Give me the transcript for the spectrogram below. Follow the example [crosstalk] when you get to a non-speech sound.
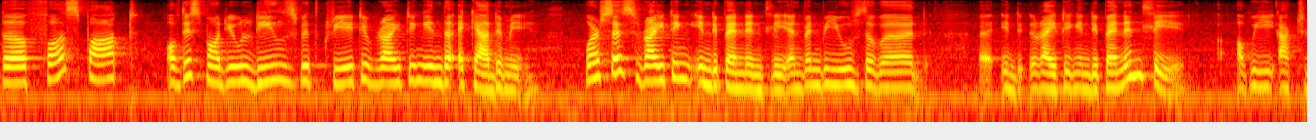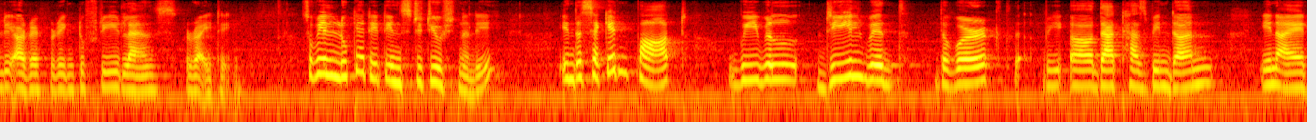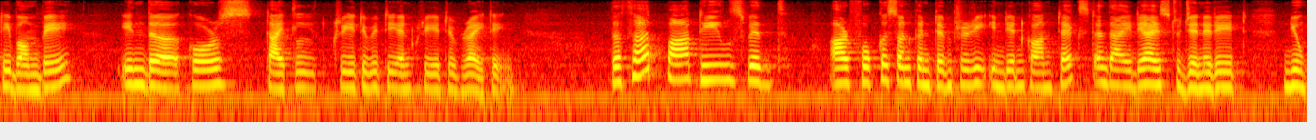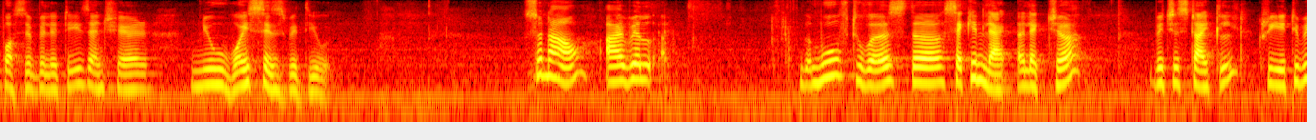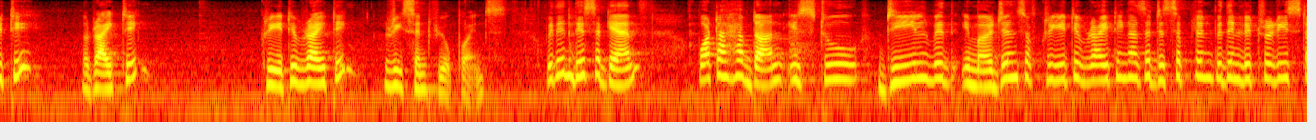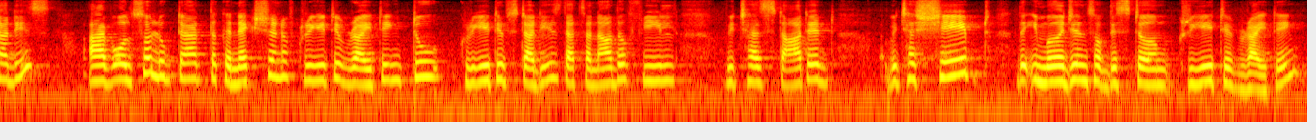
The first part of this module deals with creative writing in the academy versus writing independently and when we use the word uh, in writing independently uh, we actually are referring to freelance writing. So, we will look at it institutionally. In the second part we will deal with the work uh, that has been done in IIT Bombay in the course titled Creativity and Creative Writing. The third part deals with our focus on contemporary Indian context and the idea is to generate new possibilities and share new voices with you. So, now I will move towards the second le lecture which is titled Creativity, Writing, Creative Writing, Recent Viewpoints. Within this again, what I have done is to deal with emergence of creative writing as a discipline within literary studies. I have also looked at the connection of creative writing to creative studies that is another field which has started, which has shaped the emergence of this term creative writing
